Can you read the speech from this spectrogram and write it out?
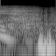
Oh.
